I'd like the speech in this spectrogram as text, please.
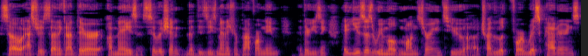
So AstraZeneca, their Amaze solution, the disease management platform name that they're using, it uses remote monitoring to uh, try to look for risk patterns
